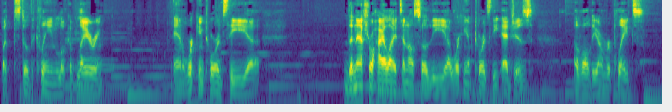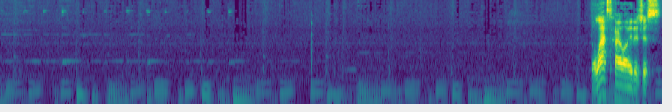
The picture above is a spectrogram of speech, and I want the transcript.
but still the clean look of layering. And working towards the uh, the natural highlights and also the uh, working up towards the edges of all the armor plates. The last highlight is just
